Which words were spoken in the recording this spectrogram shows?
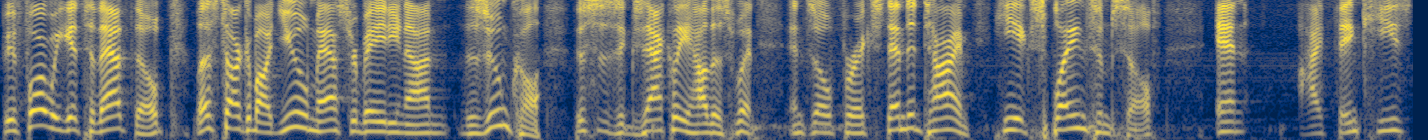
Before we get to that, though, let's talk about you masturbating on the Zoom call. This is exactly how this went. And so, for extended time, he explains himself, and I think he's.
